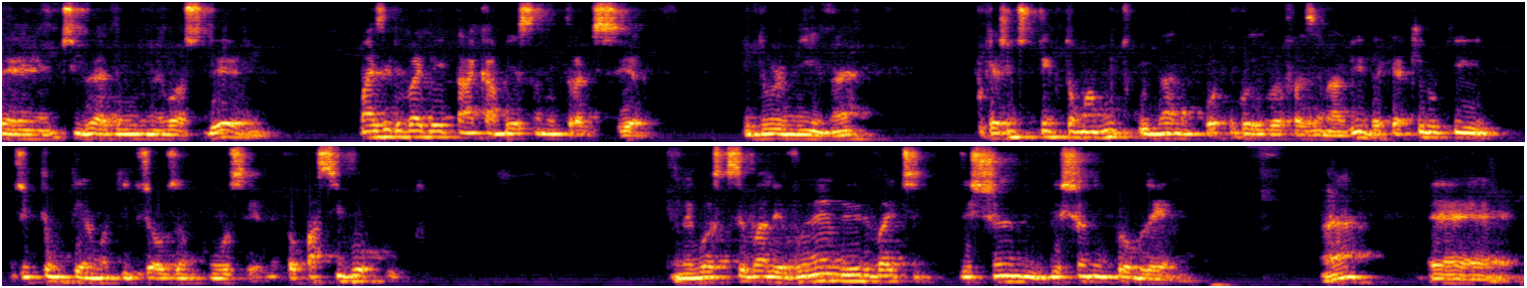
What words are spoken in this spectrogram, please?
é, tiver dentro do negócio dele, mas ele vai deitar a cabeça no travesseiro e dormir, né? Porque a gente tem que tomar muito cuidado com qualquer coisa que vai fazer na vida, que é aquilo que a gente tem um termo aqui que já usamos com você, né? que é o passivo oculto. Um negócio que você vai levando e ele vai te deixando, deixando em problema. Né? É,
